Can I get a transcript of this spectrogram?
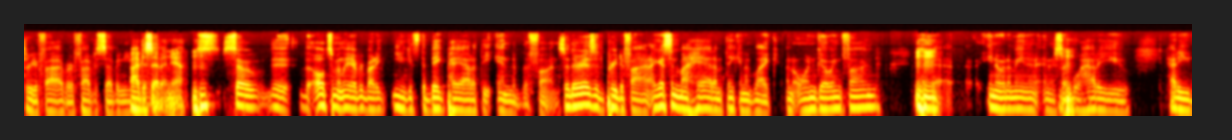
three to five or five to seven. Five to seven, yeah. Mm-hmm. So the the ultimately everybody you know, gets the big payout at the end of the fund. So there is a predefined. I guess in my head I'm thinking of like an ongoing fund. Mm-hmm. Like a, you know what I mean? And, it's like, mm-hmm. well, how do you, how do you,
